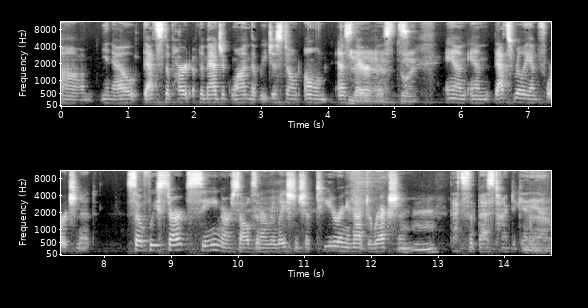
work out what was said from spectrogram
Um, you know, that's the part of the magic wand that we just don't own as Yeah, therapists, totally. and and that's really unfortunate. So if we start seeing ourselves in our relationship teetering in that direction, hmm that's the best time to get Yeah.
